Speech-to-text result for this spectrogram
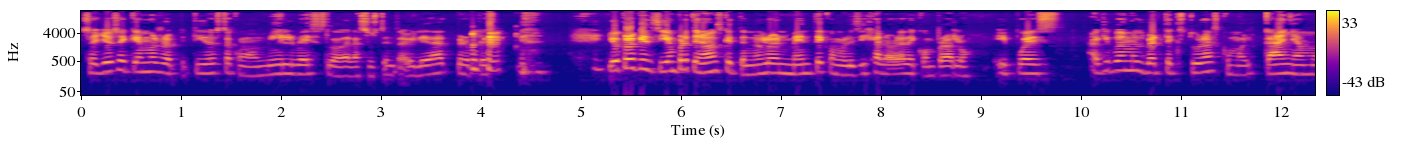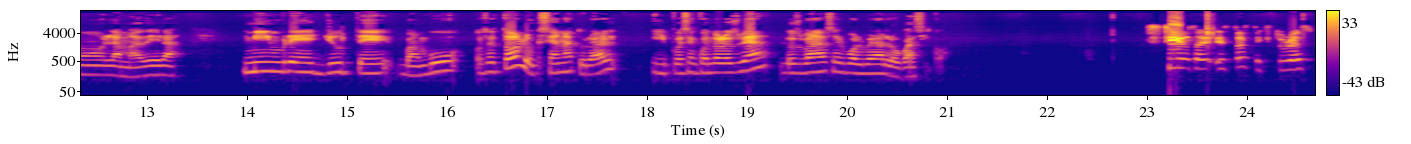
O sea, yo sé que hemos repetido esto como mil veces lo de la sustentabilidad, pero pues yo creo que siempre tenemos que tenerlo en mente, como les dije a la hora de comprarlo. Y pues aquí podemos ver texturas como el cáñamo, la madera, mimbre, yute, bambú, o sea, todo lo que sea natural y pues en cuando los vea los van a hacer volver a lo básico. Sí, o sea, estas texturas,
